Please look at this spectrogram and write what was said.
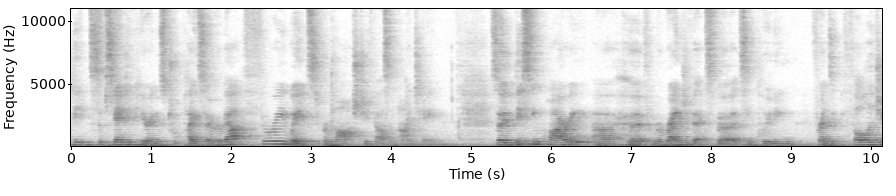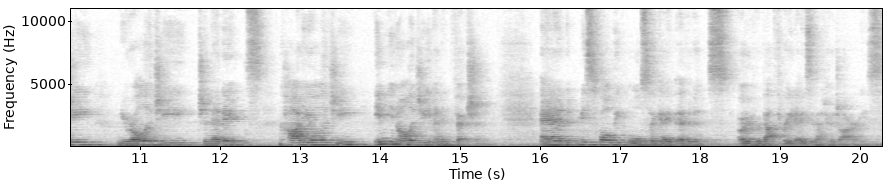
the substantive hearings took place over about three weeks from March 2019. So this inquiry uh, heard from a range of experts, including forensic pathology, neurology, genetics, cardiology, immunology, and infection. And Miss Folbigg also gave evidence over about three days about her diaries.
